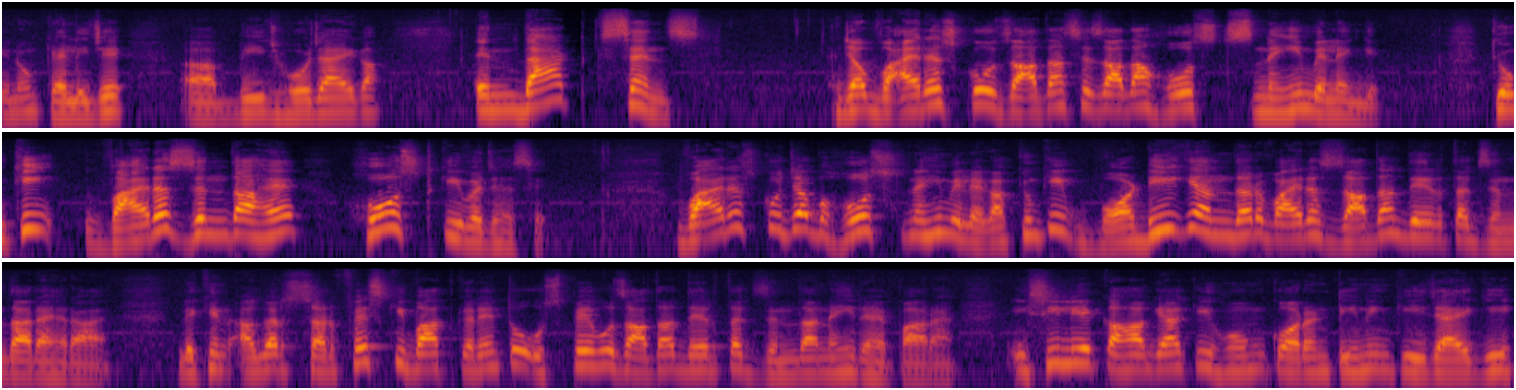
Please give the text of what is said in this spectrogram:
यू नो कह लीजिए बीज हो जाएगा। इन दैट सेंस जब वायरस को ज़्यादा से ज़्यादा होस्ट्स नहीं मिलेंगे, क्योंकि वायरस ज़िंदा है होस्ट की वजह से। वायरस को जब होस्ट नहीं मिलेगा, क्योंकि बॉडी के अंदर वायरस ज़्यादा देर तक ज़िंदा रह रहा है, लेकिन अगर सरफेस की बात करें तो उस पर वो ज़्यादा देर तक ज़िंदा नहीं रह पा रहा है। इसीलिए कहा गया कि होम क्वारंटीनिंग की जाएगी,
